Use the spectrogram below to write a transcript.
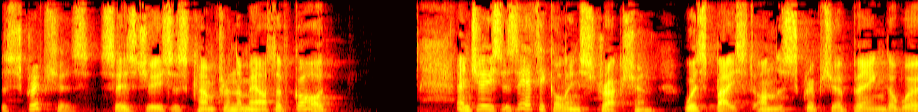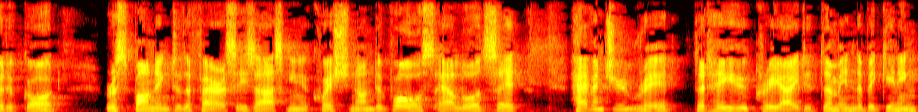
The scriptures, says Jesus, come from the mouth of God. And Jesus' ethical instruction was based on the scripture being the word of God. Responding to the Pharisees asking a question on divorce, our Lord said, Haven't you read that he who created them in the beginning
